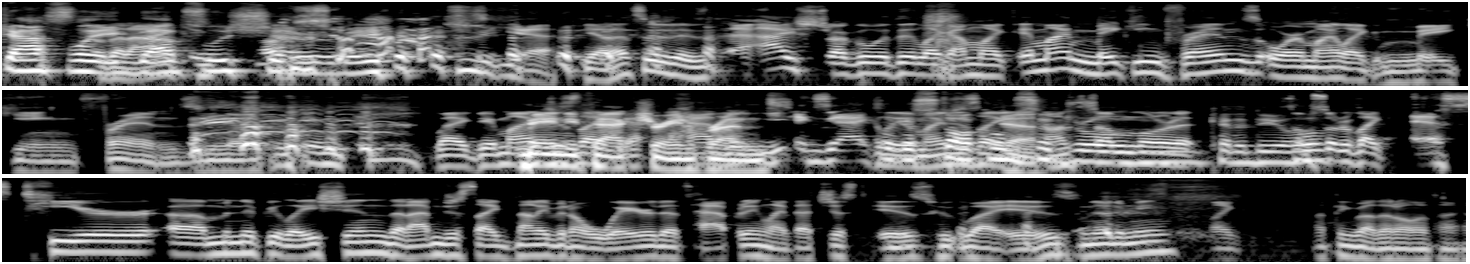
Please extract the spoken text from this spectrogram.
gaslighting that the absolute shit out of me. yeah, yeah, that's what it is. I- I struggle with it. Like I'm like, am I making friends or am I like making friends? You know what I mean? Like, am I just, like, Manufacturing having- friends. Exactly. It's like a am I just like on some syndrome sort kind of deal. some sort of like S tier uh, manipulation that I'm just like not even aware that's happening. Like that just is who I is. You know what I mean? Like I think about that all the time.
